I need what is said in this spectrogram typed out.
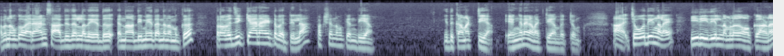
അപ്പോൾ നമുക്ക് വരാൻ സാധ്യതയുള്ളത് ഏത്? എന്ന് ആദ്യമേ തന്നെ നമുക്ക് പ്രവചിക്കാനായിട്ട് പറ്റില്ല. പക്ഷെ നമുക്ക് എന്ത് ചെയ്യാം? ഇത് കണക്ട് ചെയ്യാം. എങ്ങനെ കണക്ട് ചെയ്യാൻ പറ്റും? ആ ചോദ്യങ്ങളെ ഈ രീതിയിൽ നമ്മൾ നോക്കുകയാണ്.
